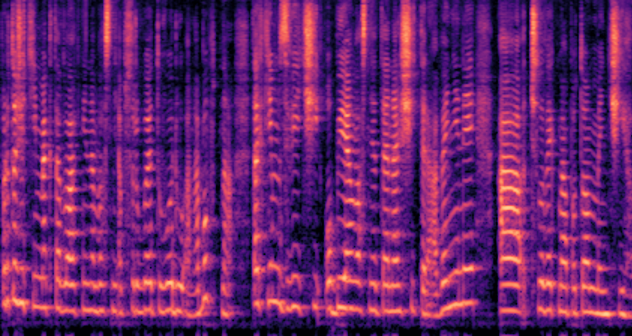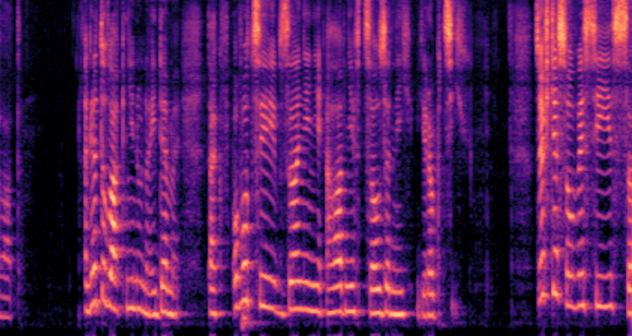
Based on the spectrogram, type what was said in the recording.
protože tím, jak ta vláknina vlastně absorbuje tu vodu a nabobtná, tak tím zvětší objem vlastně té naší tráveniny a člověk má potom menší hlad. A kde tu vlákninu najdeme? Tak v ovoci, v zelenině a hlavně v celozrnných výrobcích. Co ještě souvisí s,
